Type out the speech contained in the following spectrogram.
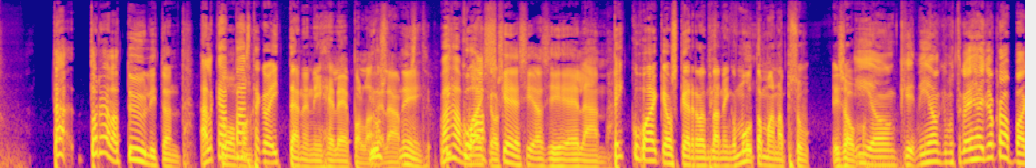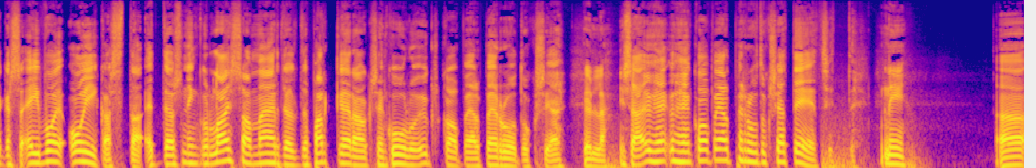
Tää, todella tyylitöntä. Älkää tuommoinen. päästäkö itseänne niin helpolla Just elämästä. niin. Vähän Pikku vaikeus, askeesia siihen elämään. pikku vaikeuskerronta, niin muutama napsu isomman. Niin onkin, niin onkin, mutta eihän joka paikassa ei voi oikasta. Että jos niin kuin laissa on määritelty, että parkkeeraukseen kuuluu yksi KPL-peruutuksia, Kyllä. niin sä yhden, yhden KPL-peruutuksia teet sitten. Niin. Öö,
